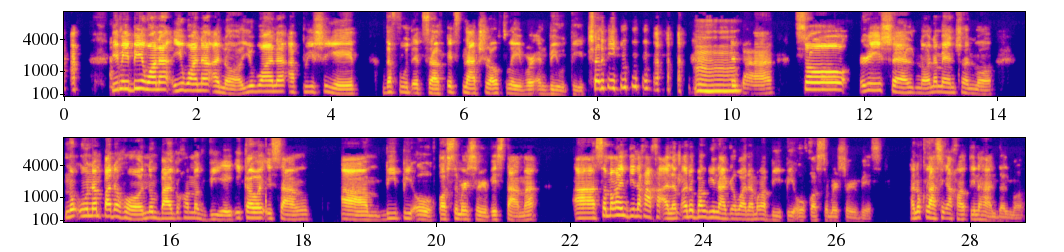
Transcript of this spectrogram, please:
you maybe you wanna, you wanna, ano, you wanna appreciate the food itself, its natural flavor and beauty. Charing! Mm. Diba? So, Rachel, no, na-mention mo, nung unang panahon, nung bago ka mag-VA, ikaw ay isang um, BPO, customer service, tama? Ah, sa mga hindi nakakaalam, ano bang ginagawa ng mga BPO customer service? Anong klaseng account tinahandle mo?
